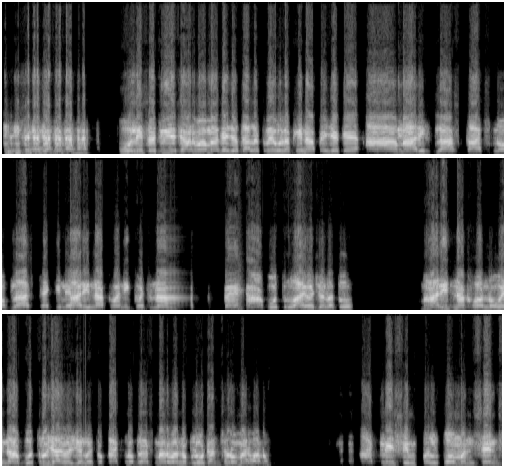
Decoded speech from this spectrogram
પોલીસ હજુ એ જાણવા માંગે છે અદાલતમાં એવું લખીને આપે છે કે આ મારી ગ્લાસ કાચનો ગ્લાસ ફેંકીને મારી નાખવાની ઘટના કઈ આગોતરું આયોજન હતું. મારી જ નાખવાનું હોય ને જ આયોજન હોય તો કાચનો ગ્લાસ મારવાનો લોઢાન છરો મારવાનો? આટલી સિમ્પલ કોમન સેન્સ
